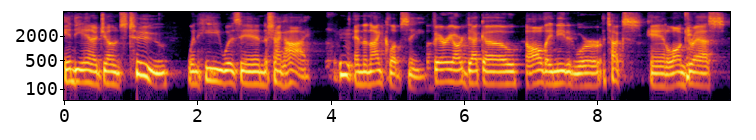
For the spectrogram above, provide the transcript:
Indiana Jones 2 when he was in Shanghai mm-hmm. and the nightclub scene. Very Art Deco. All they needed were a tux and a long dress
